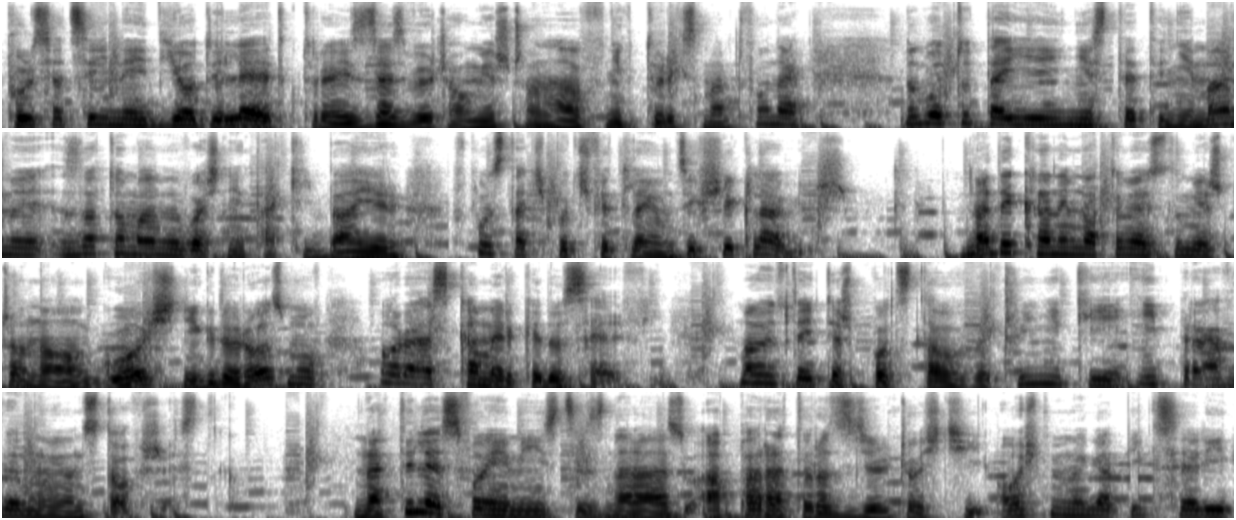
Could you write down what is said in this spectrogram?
pulsacyjnej diody LED, która jest zazwyczaj umieszczona w niektórych smartfonach, no bo tutaj jej niestety nie mamy, za to mamy właśnie taki bajer w postaci podświetlających się klawisz. Nad ekranem natomiast umieszczono głośnik do rozmów oraz kamerkę do selfie. Mamy tutaj też podstawowe czujniki i prawdę mówiąc to wszystko. Na tyle swoje miejsce znalazł aparat rozdzielczości 8 megapikseli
